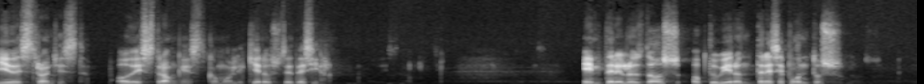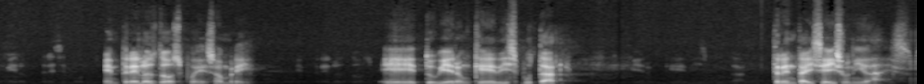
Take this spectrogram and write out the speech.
y The Strongest, o The Strongest, como le quiera usted decir. Entre los dos obtuvieron 13 puntos. Entre los dos, pues hombre, eh, tuvieron que disputar 36 unidades.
